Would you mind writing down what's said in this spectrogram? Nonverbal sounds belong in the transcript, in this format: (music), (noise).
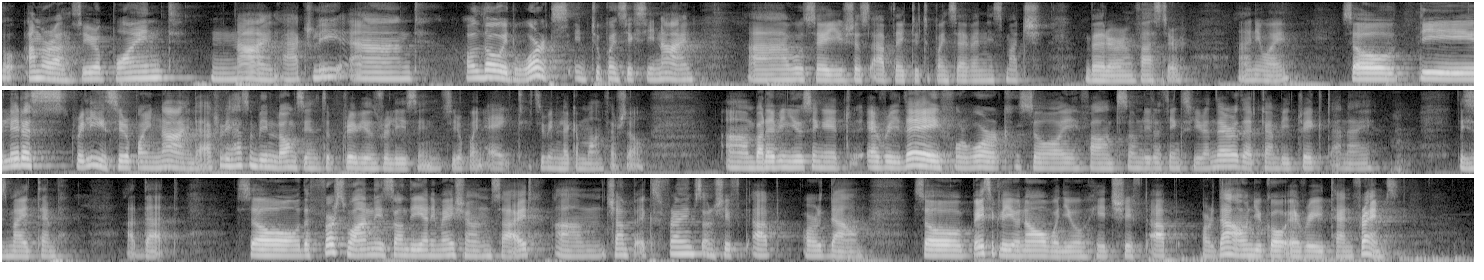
So Amaranth 0.9 actually, and although it works in 2.69, I would say you just update to 2.7. It's much better and faster. Anyway, so the latest release 0.9 that actually hasn't been long since the previous release in 0.8. It's been like a month or so. Um, but I've been using it every day for work, so I found some little things here and there that can be tweaked, and I this is my attempt at that. So the first one is on the animation side, um, jump X frames on shift up or down. So basically, you know, when you hit shift up or down, you go every 10 frames,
